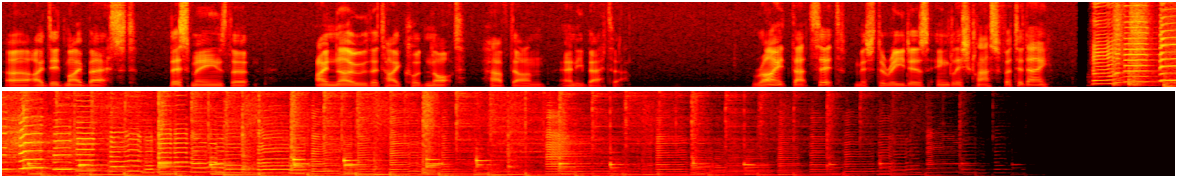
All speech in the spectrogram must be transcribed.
uh, I did my best. This means that I know that I could not have done any better. Right, that's it, Mr. Reader's English class for today.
